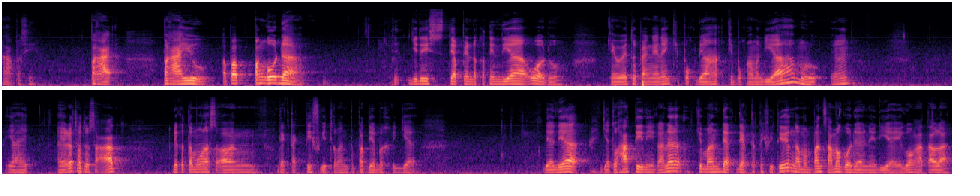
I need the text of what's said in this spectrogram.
apa sih Peray, perayu apa penggoda. Jadi setiap yang deketin dia waduh cewek tuh pengennya cipok dia cipok sama dia mulu ya kan? Ya akhirnya suatu saat dia ketemu lah seorang detektif gitu kan tempat dia bekerja. Dan dia jatuh hati nih karena cuman detektif itu yang nggak mempan sama godaannya dia ya gue nggak tahu lah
